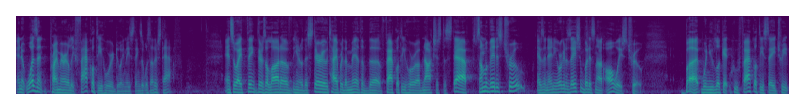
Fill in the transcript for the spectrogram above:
and it wasn't primarily faculty who were doing these things, it was other staff. And so I think there's a lot of, you know, the stereotype or the myth of the faculty who are obnoxious to staff. Some of it is true, as in any organization, but it's not always true. But when you look at who faculty say treat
